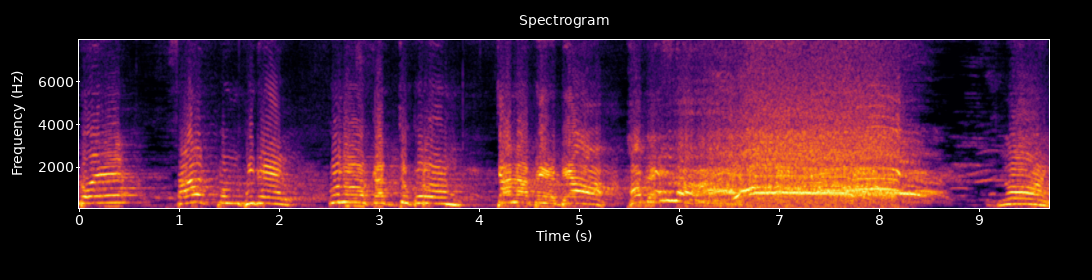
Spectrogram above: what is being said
দয়ে সাতপন্থীদের কোন কার্যক্রম চালাতে দেয়া হবে নয়,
